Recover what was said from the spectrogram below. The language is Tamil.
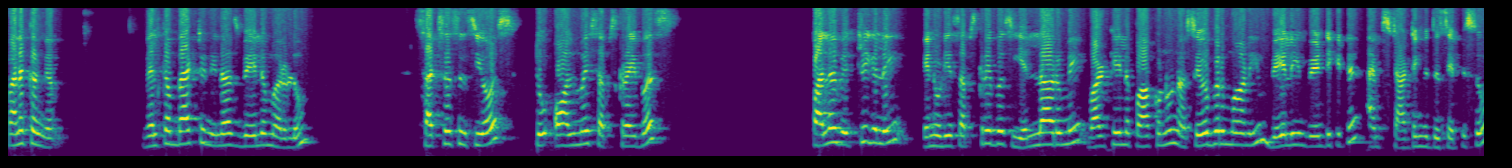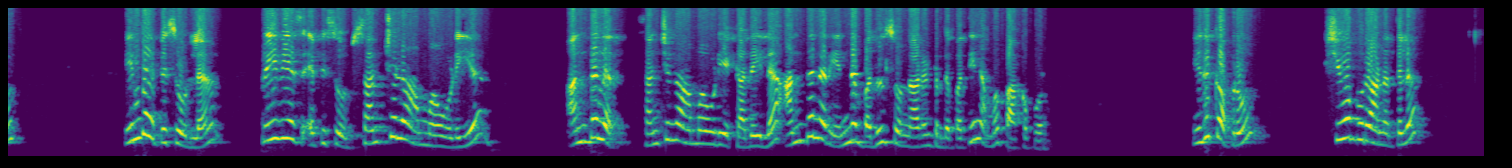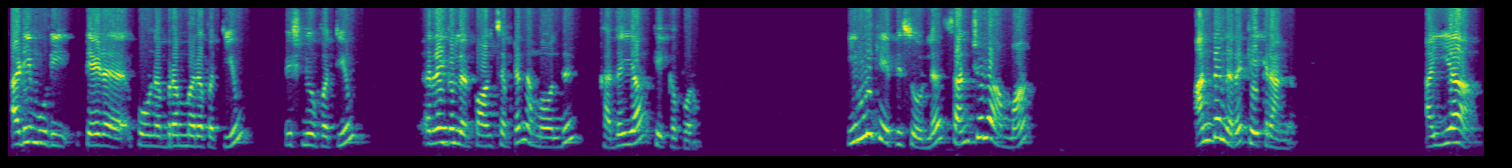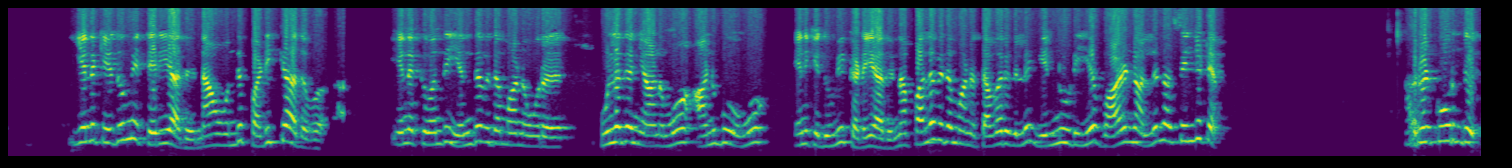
வணக்கங்க. வெல்கம் பேக் டு நினாஸ் வேலும் அருளும் success is yours to all my subscribers பல வெற்றிகளை என்னுடைய சப்ஸ்கிரைபர்ஸ் எல்லாருமே வாழ்க்கையில பார்க்கணும் நான் சிவபெருமானையும் வேலையும் வேண்டிக்கிட்டு I'm starting with this episode இந்த எபிசோட்ல ப்ரீவியஸ் எபிசோட் சஞ்சுலா அம்மாவுடைய அந்தனர் சஞ்சுலா அம்மாவுடைய கதையில அந்தனர் என்ன பதில் சொன்னாருன்றத பத்தி நம்ம பார்க்க போறோம். இதுக்கப்புறம் சிவபுராணத்துல அடிமுடி தேட போன பிரம்மரை பத்தியும் விஷ்ணுவை பத்தியும் ரெகுலர் கான்செப்டை நம்ம வந்து கதையா கேட்க போறோம். இன்னைக்கு எபிசோட்ல சஞ்சுலா அம்மா அந்தனரை கேக்குறாங்க. ஐயா எனக்கு எதுவுமே தெரியாது. நான் வந்து படிக்காதவ. எனக்கு வந்து எந்த விதமான ஒரு உலக ஞானமோ அனுபவமோ எனக்கு எதுவுமே கிடையாது. நான் பல விதமான தவறுகளை என்னுடைய வாழ்நாள்ல நான் செஞ்சுட்டேன். அருள் கூர்ந்து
